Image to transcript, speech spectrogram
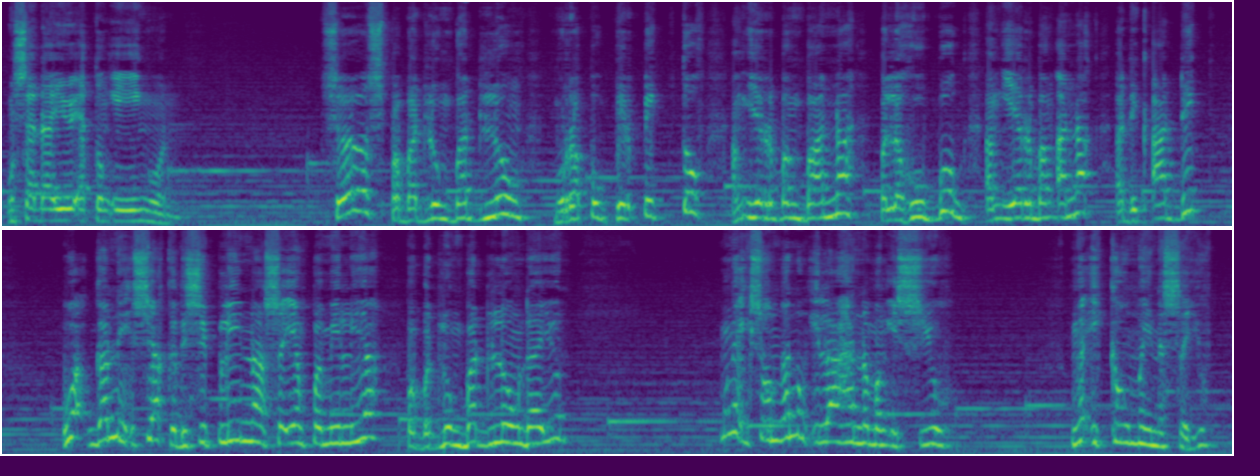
Unsa dayoy atong iingon, Sus, pabadlong-badlong, murapog perpekto, ang iyarbang bana, palahubog, ang iyarbang anak, adik-adik. Wa gani siya kadisiplina sa iyang pamilya, pabadlong-badlong dayon. Mga igsoon anong ilahan namang isyu, nga ikaw may nasayop.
